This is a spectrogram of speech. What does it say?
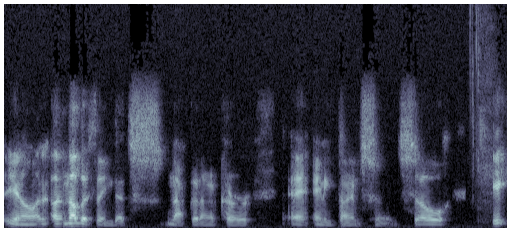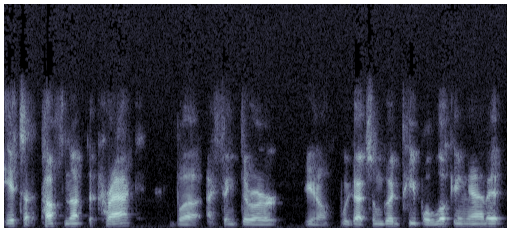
you know, another thing that's not going to occur anytime soon. So it, it's a tough nut to crack, but I think there are, you know, we got some good people looking at it,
